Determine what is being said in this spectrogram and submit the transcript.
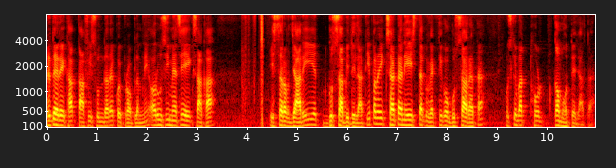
हृदय रेखा काफ़ी सुंदर है, कोई प्रॉब्लम नहीं। और उसी में से एक शाखा इस तरफ़ जा रही है, गुस्सा भी दिलाती है, पर एक सर्टन एज तक व्यक्ति को गुस्सा रहता है, उसके बाद थोड़ा, कम होते जाता है,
